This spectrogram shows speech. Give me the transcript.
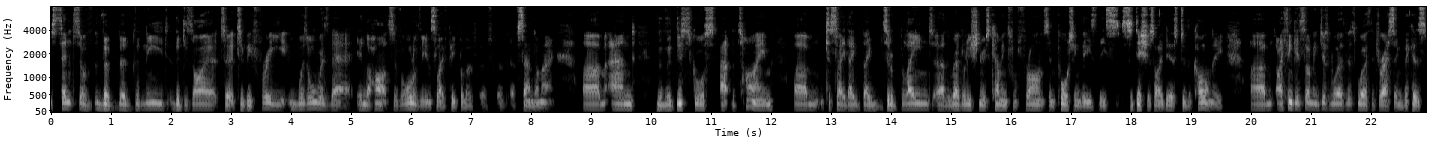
sense of the, the the need, the desire to to be free was always there in the hearts of all of the enslaved people of of, of, of Saint Domingue, um, and the, the, discourse at the time. Um, to say they they sort of blamed uh, the revolutionaries coming from France importing these these seditious ideas to the colony, um, I think is something just worth that's worth addressing because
